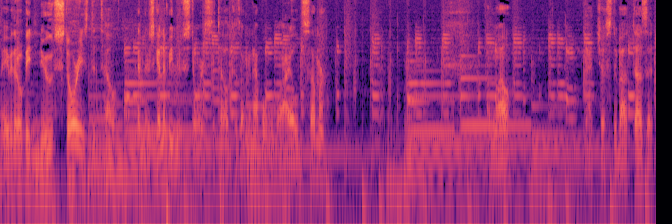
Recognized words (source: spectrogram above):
Maybe there'll be new stories to tell. And there's going to be new stories to tell because I'm going to have a wild summer. And well, that just about does it.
